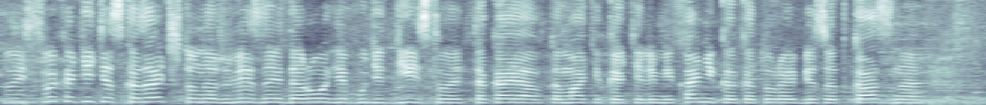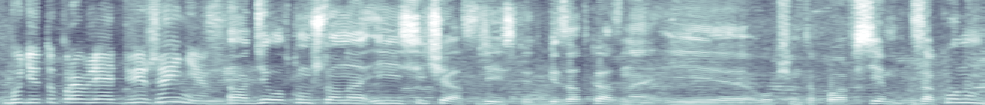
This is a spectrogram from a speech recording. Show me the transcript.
То есть вы хотите сказать, что на железной дороге будет действовать такая автоматика телемеханика, которая безотказно будет управлять движением? А, Дело в том, что она и сейчас действует безотказно и, в общем-то, по всем законам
